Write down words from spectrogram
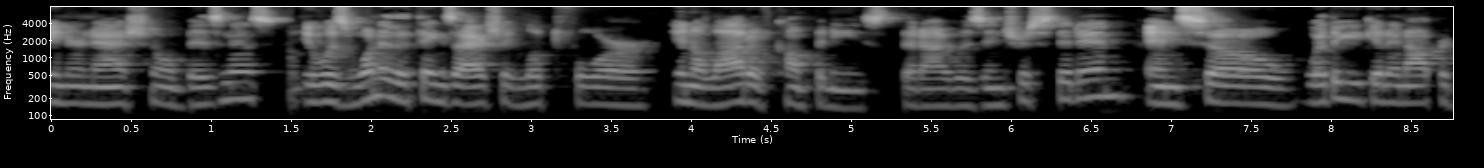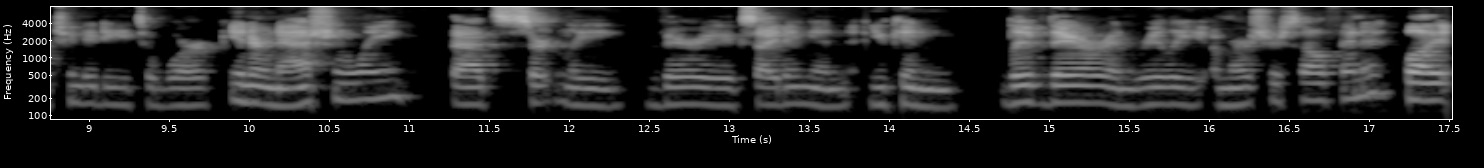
international business, it was one of the things I actually looked for in a lot of companies that I was interested in. And so, whether you get an opportunity to work internationally, that's certainly very exciting, and you can live there and really immerse yourself in it. But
